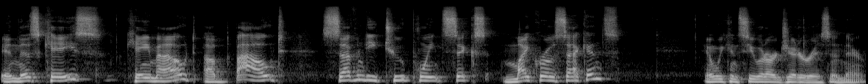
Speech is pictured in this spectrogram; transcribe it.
in this case came out about 72.6 microseconds. And we can see what our jitter is in there.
